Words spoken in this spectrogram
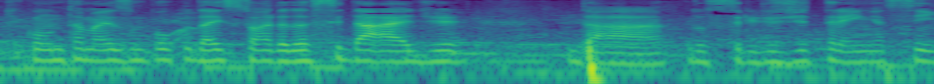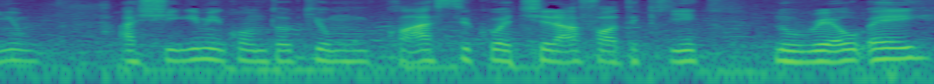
que conta mais um pouco da história da cidade, da, dos trilhos de trem, assim, a Xing me contou que um clássico é tirar a foto aqui no Railway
